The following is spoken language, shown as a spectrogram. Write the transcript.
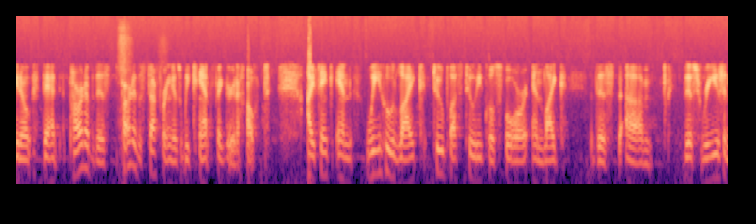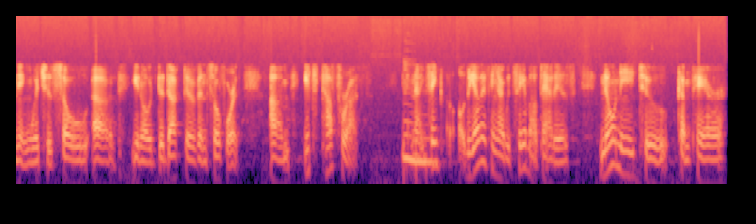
you know that part of this part of the suffering is we can't figure it out i think and we who like two plus two equals four and like this um this reasoning which is so uh you know deductive and so forth um it's tough for us mm-hmm. and i mm. think the other thing i would say about that is no need to compare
